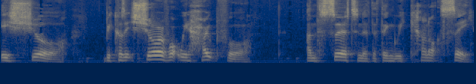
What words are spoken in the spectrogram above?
is sure, because it's sure of what we hope for and certain of the thing we cannot see.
